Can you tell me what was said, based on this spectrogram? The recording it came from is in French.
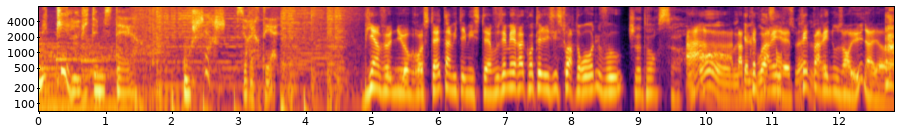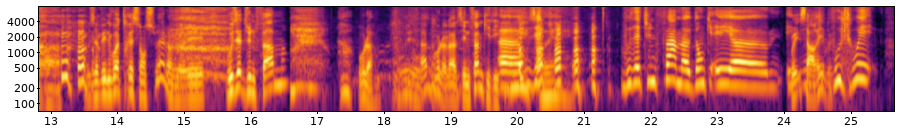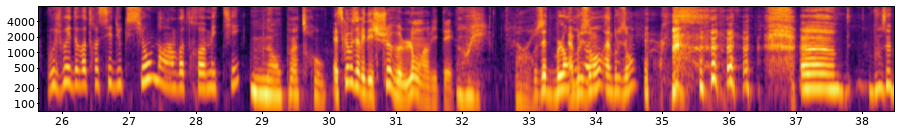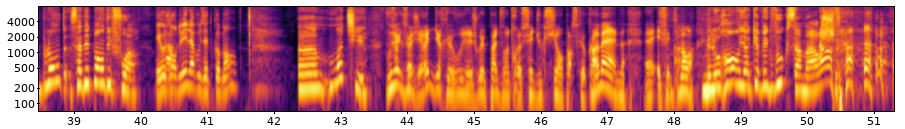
Mais qui est l'invité mystère? On cherche sur RTL. Bienvenue aux grosses têtes, invité mystère. Vous aimez raconter les histoires drôles, vous? J'adore ça. Ah, Oh, bah, quelle voix préparez, sensuelle. préparez-nous en une alors. Vous avez une voix très sensuelle. hein, et vous êtes une femme? Oh là. Oh là là, c'est une femme qui dit. Euh, vous, êtes, vous êtes une femme, donc, et, euh, et Oui, ça vous, arrive, oui. Vous jouez, vous jouez de votre séduction dans votre métier? Non, pas trop. Est-ce que vous avez des cheveux longs, invité? Oui. Vous êtes blond Un blouson Un blouson? Euh, vous êtes blonde? Ça dépend des fois. Et aujourd'hui, là, vous êtes comment? Euh, moitié. Vous exagérez de dire que vous ne jouez pas de votre séduction, parce que quand même, euh, effectivement, Mais Laurent, il n'y a qu'avec vous que ça marche. Ça,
